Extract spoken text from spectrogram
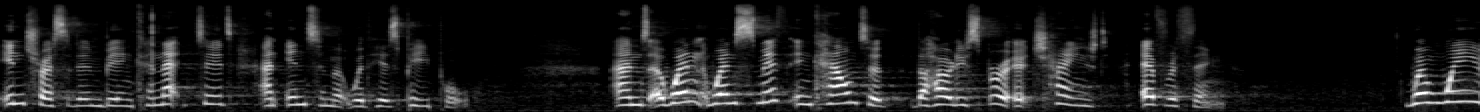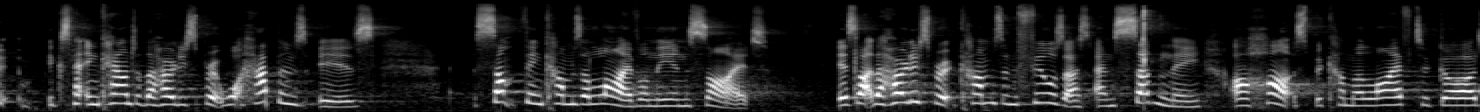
interested in being connected and intimate with his people. And uh, when, when Smith encountered the Holy Spirit, it changed everything. When we encounter the Holy Spirit, what happens is something comes alive on the inside. It's like the Holy Spirit comes and fills us, and suddenly our hearts become alive to God.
